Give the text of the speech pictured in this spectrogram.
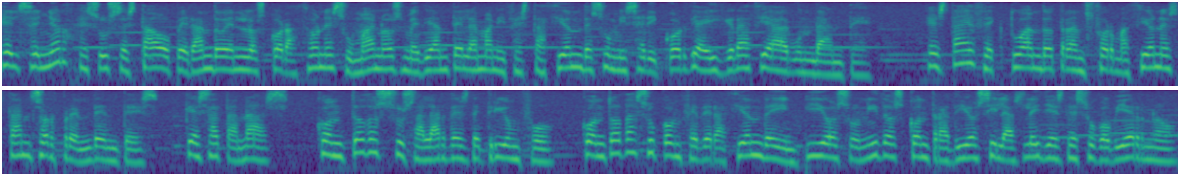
El Señor Jesús está operando en los corazones humanos mediante la manifestación de su misericordia y gracia abundante está efectuando transformaciones tan sorprendentes, que Satanás, con todos sus alardes de triunfo, con toda su confederación de impíos unidos contra Dios y las leyes de su gobierno,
